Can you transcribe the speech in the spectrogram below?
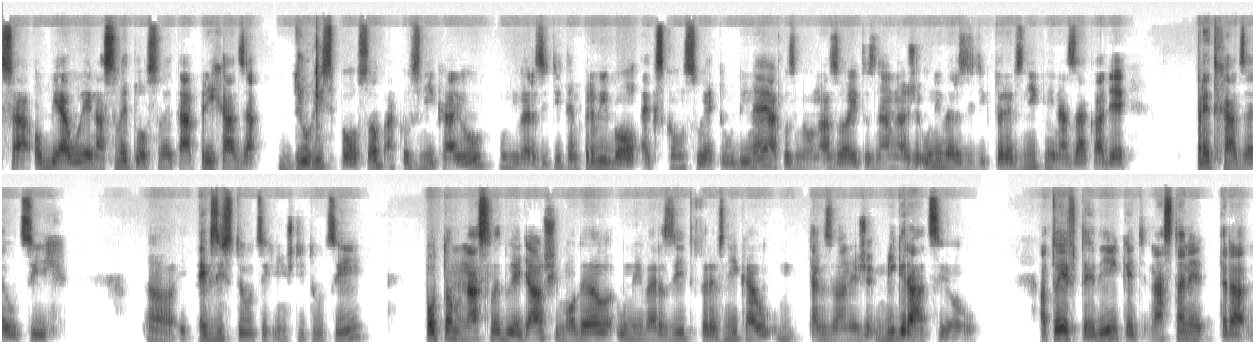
sa objavuje na svetlo sveta, prichádza druhý spôsob, ako vznikajú univerzity. Ten prvý bol ex consuetudine, ako sme ho nazvali, to znamená, že univerzity, ktoré vznikli na základe predchádzajúcich existujúcich inštitúcií. Potom nasleduje ďalší model univerzít, ktoré vznikajú tzv. Že migráciou. A to je vtedy, keď nastane teda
